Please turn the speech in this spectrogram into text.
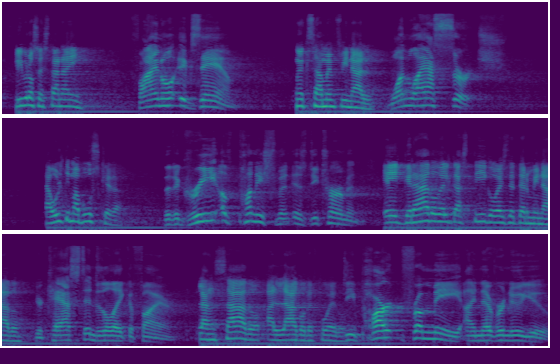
Los libros están ahí. Final exam. Un examen final. One last search. La última búsqueda. The degree of punishment is determined. El grado del castigo es determinado. You're cast into the lake of fire. Lanzado al lago de fuego. Depart from me, I never knew you.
